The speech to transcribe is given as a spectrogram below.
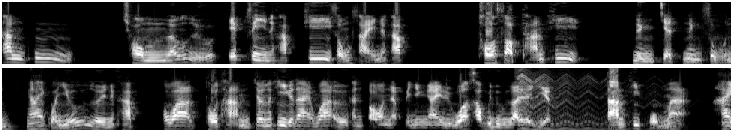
ท่านผู้ชมแล้วหรือ FC นะครับ ที่สงสัยนะครับ โทรสอบถามที่หนึ่งเจ็ดหนึ่งศูนย์ง่ายกว่าเยอะเลยนะครับ เพราะว่าโทรถามเจ้าหน้าที่ก็ได้ว่าเออขั้นตอนเนี่ยเป็นยังไง หรือว่าเข้าไปดูรายละเอียดตามที่ผมอะให้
